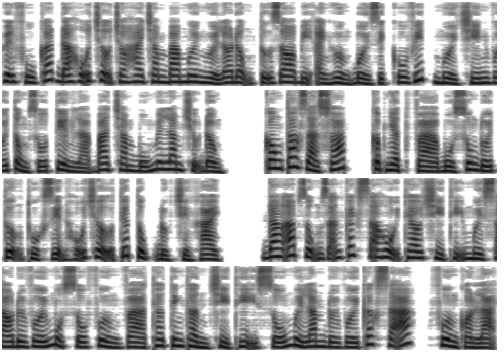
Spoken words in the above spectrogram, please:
huyện Phú Cát đã hỗ trợ cho 230 người lao động tự do bị ảnh hưởng bởi dịch COVID-19 với tổng số tiền là 345 triệu đồng. Công tác giả soát, cập nhật và bổ sung đối tượng thuộc diện hỗ trợ tiếp tục được triển khai. Đang áp dụng giãn cách xã hội theo chỉ thị 16 đối với một số phường và theo tinh thần chỉ thị số 15 đối với các xã, phường còn lại.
